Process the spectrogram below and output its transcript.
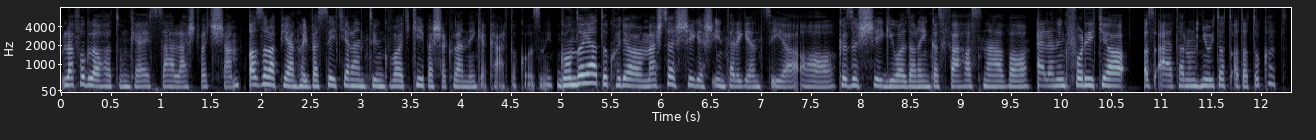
lefoglalhatunk-e egy szállást vagy sem, az alapján, hogy veszélyt jelentünk, vagy képesek lennénk-e kárt okozni. Gondoljátok, hogy a mesterséges intelligencia a közösségi oldalainkat felhasználva ellenünk fordítja az általunk nyújtott adatokat?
